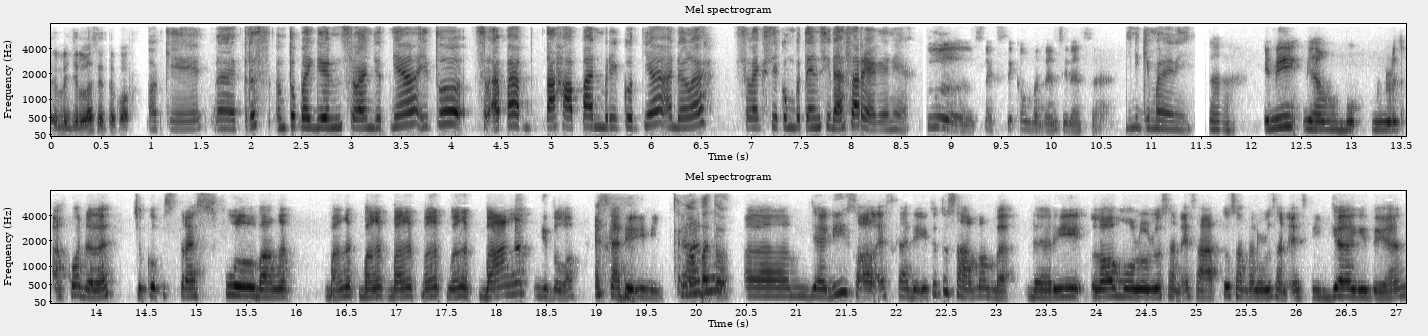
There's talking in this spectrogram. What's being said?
udah jelas itu kok. Oke. Okay. Nah, terus untuk bagian selanjutnya itu apa tahapan berikutnya adalah seleksi kompetensi dasar ya kayaknya? Betul, seleksi kompetensi dasar. Ini gimana nih? Nah, ini yang bu, menurut aku adalah cukup stressful banget banget banget banget banget banget banget gitu loh SKD ini. Kenapa Karena, tuh? Um, jadi soal SKD itu tuh sama mbak dari lo mau lulusan S1 sampai lulusan S3 gitu ya.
